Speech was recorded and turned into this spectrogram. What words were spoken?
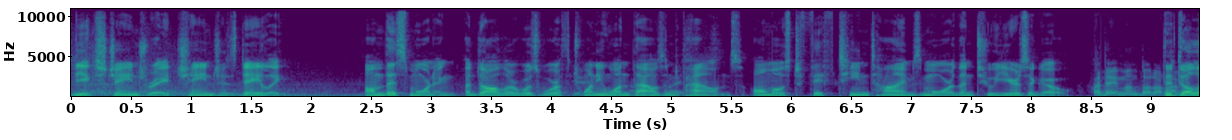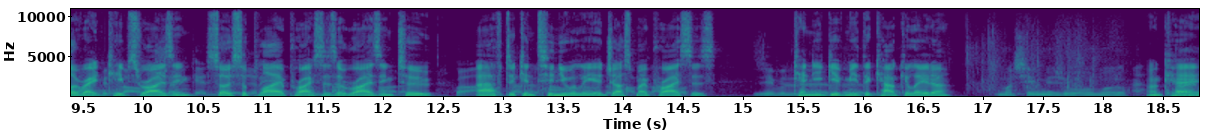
The exchange rate changes daily. On this morning, a dollar was worth 21,000 pounds, almost 15 times more than two years ago. The dollar rate keeps rising, so supplier prices are rising too. I have to continually adjust my prices. Can you give me the calculator? Okay.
